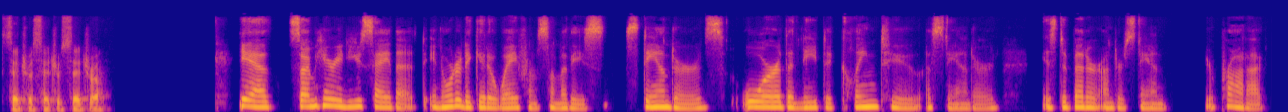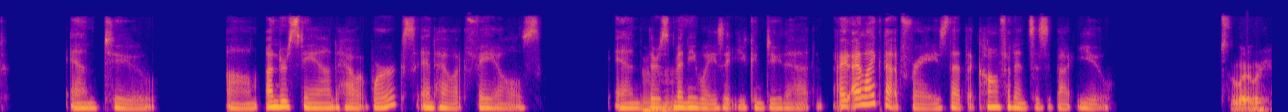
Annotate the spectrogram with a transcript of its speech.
cetera, et cetera, et cetera. Yeah. So I'm hearing you say that in order to get away from some of these standards or the need to cling to a standard is to better understand your product and to um, understand how it works and how it fails. And mm-hmm. there's many ways that you can do that. I, I like that phrase that the confidence is about you. Absolutely.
